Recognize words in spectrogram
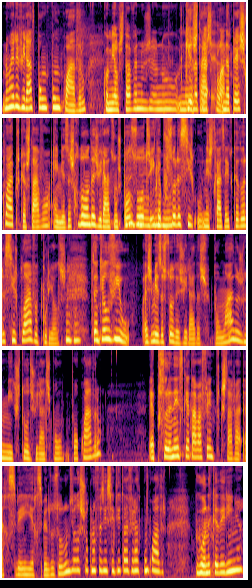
não era virado para um, para um quadro. Como ele estava no, no na, na pré-escolar. Na pré-escolar, porque eles estavam em mesas redondas, virados uns para os uhum, outros, uhum. e que a uhum. professora, neste caso a educadora, circulava por eles. Uhum. Portanto, ele viu as mesas todas viradas para um lado, os amigos todos virados para, o, para o quadro, a professora nem sequer estava à frente porque estava a receber e ia recebendo os alunos e ele achou que não fazia sentido estar virado para um quadro. Pegou na cadeirinha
